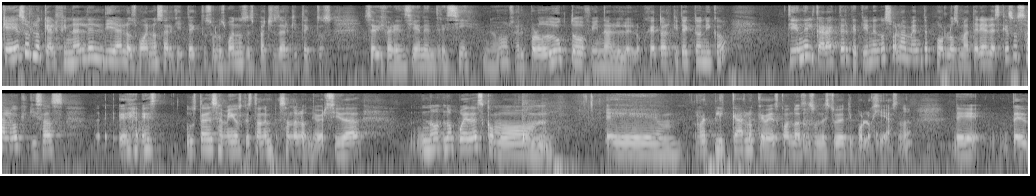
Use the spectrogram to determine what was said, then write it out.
que eso es lo que al final del día los buenos arquitectos o los buenos despachos de arquitectos se diferencian entre sí, ¿no? O sea, el producto final, el objeto arquitectónico, tiene el carácter que tiene no solamente por los materiales, que eso es algo que quizás eh, es, ustedes amigos que están empezando la universidad, no, no puedes como eh, replicar lo que ves cuando haces un estudio de tipologías, ¿no? De, te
